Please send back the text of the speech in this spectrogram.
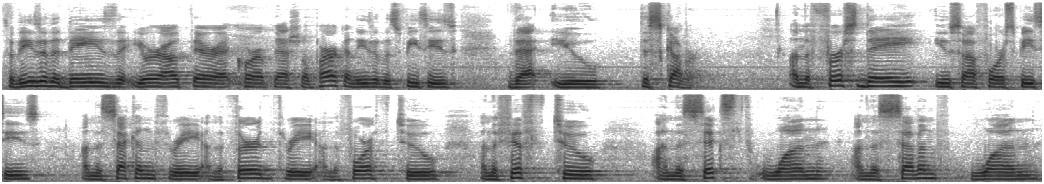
So these are the days that you're out there at Korup National Park, and these are the species that you discover. On the first day, you saw four species. On the second, three. On the third, three. On the fourth, two. On the fifth, two. On the sixth, one. On the seventh, one.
